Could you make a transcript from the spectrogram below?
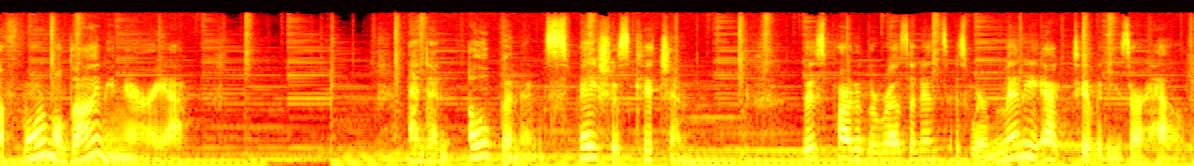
a formal dining area, and an open and spacious kitchen. This part of the residence is where many activities are held,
